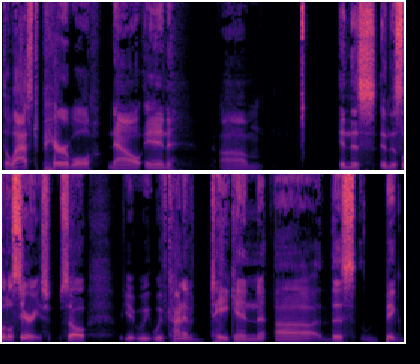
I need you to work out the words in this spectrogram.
the last parable now in um in this in this little series. So we we've kind of taken uh this big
